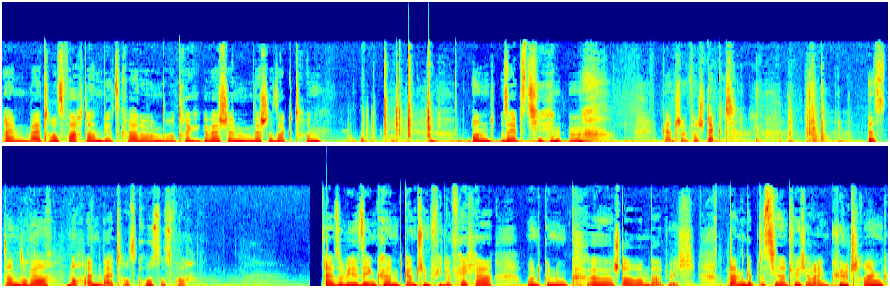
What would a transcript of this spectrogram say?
Ein weiteres Fach, da haben wir jetzt gerade unsere dreckige Wäsche in einem Wäschesack drin. Und selbst hier hinten, ganz schön versteckt, ist dann sogar noch ein weiteres großes Fach. Also wie ihr sehen könnt, ganz schön viele Fächer und genug äh, Stauraum dadurch. Dann gibt es hier natürlich auch einen Kühlschrank.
